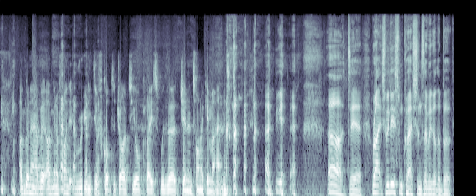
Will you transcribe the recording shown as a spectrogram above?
I'm gonna have it. I'm gonna find it really difficult to drive to your place with a gin and tonic in my hand. no, yeah. Oh dear. Right, should we do some questions? Then we got the book.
